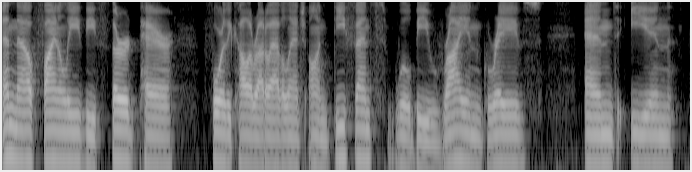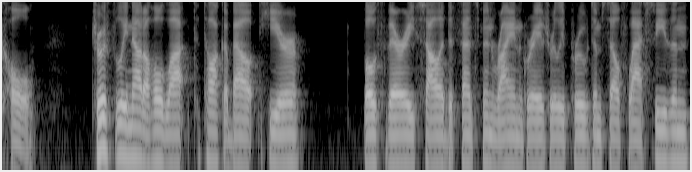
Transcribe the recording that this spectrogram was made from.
And now, finally, the third pair for the Colorado Avalanche on defense will be Ryan Graves and Ian Cole. Truthfully, not a whole lot to talk about here. Both very solid defensemen. Ryan Graves really proved himself last season.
